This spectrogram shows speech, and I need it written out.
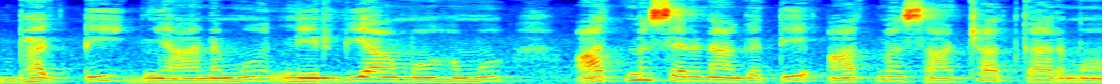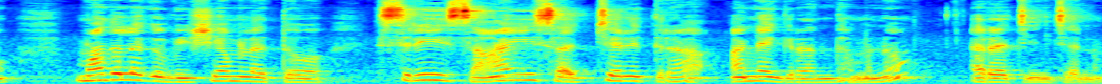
భక్తి జ్ఞానము నిర్వ్యామోహము ఆత్మశరణాగతి ఆత్మ సాక్షాత్కారము మొదలగు విషయములతో శ్రీ సాయి సచ్చరిత్ర అనే గ్రంథమును రచించను.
